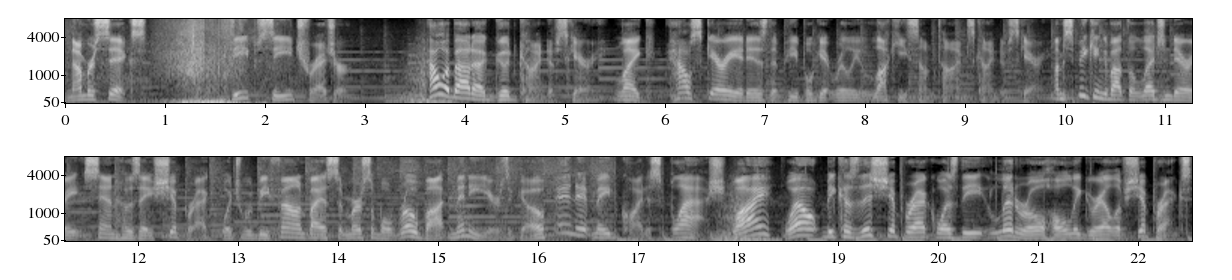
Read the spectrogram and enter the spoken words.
Number 6. Deep Sea Treasure how about a good kind of scary? Like, how scary it is that people get really lucky sometimes kind of scary. I'm speaking about the legendary San Jose shipwreck, which would be found by a submersible robot many years ago, and it made quite a splash. Why? Well, because this shipwreck was the literal holy grail of shipwrecks.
